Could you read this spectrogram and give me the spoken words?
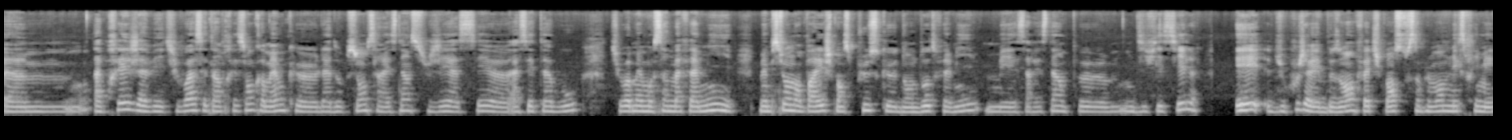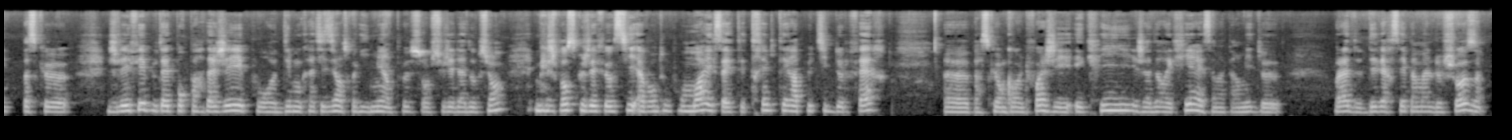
Euh, après, j'avais, tu vois, cette impression quand même que l'adoption, ça restait un sujet assez, euh, assez tabou. Tu vois, même au sein de ma famille, même si on en parlait, je pense plus que dans d'autres familles, mais ça restait un peu euh, difficile. Et du coup, j'avais besoin, en fait, je pense tout simplement de m'exprimer. Parce que je l'ai fait peut-être pour partager et pour démocratiser, entre guillemets, un peu sur le sujet de l'adoption. Mais je pense que j'ai fait aussi avant tout pour moi et que ça a été très thérapeutique de le faire. Parce que, encore une fois, j'ai écrit, j'adore écrire et ça m'a permis de, voilà, de déverser pas mal de choses.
